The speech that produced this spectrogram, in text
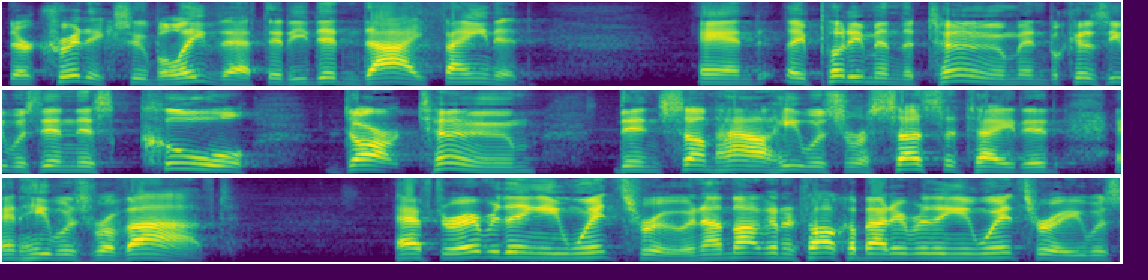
There are critics who believe that, that he didn't die, he fainted. And they put him in the tomb, and because he was in this cool, dark tomb, then somehow he was resuscitated and he was revived after everything he went through, and I'm not going to talk about everything he went through. He was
